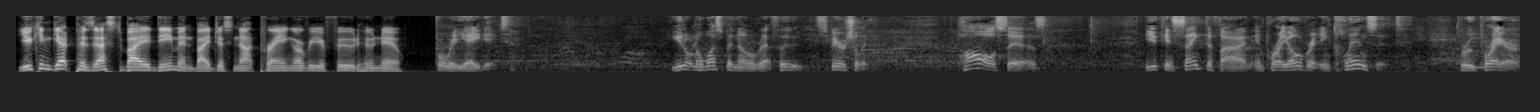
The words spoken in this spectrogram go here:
You can get possessed by a demon by just not praying over your food. Who knew? before he ate it. You don't know what's been done over that food spiritually. Paul says you can sanctify it and pray over it and cleanse it through prayer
